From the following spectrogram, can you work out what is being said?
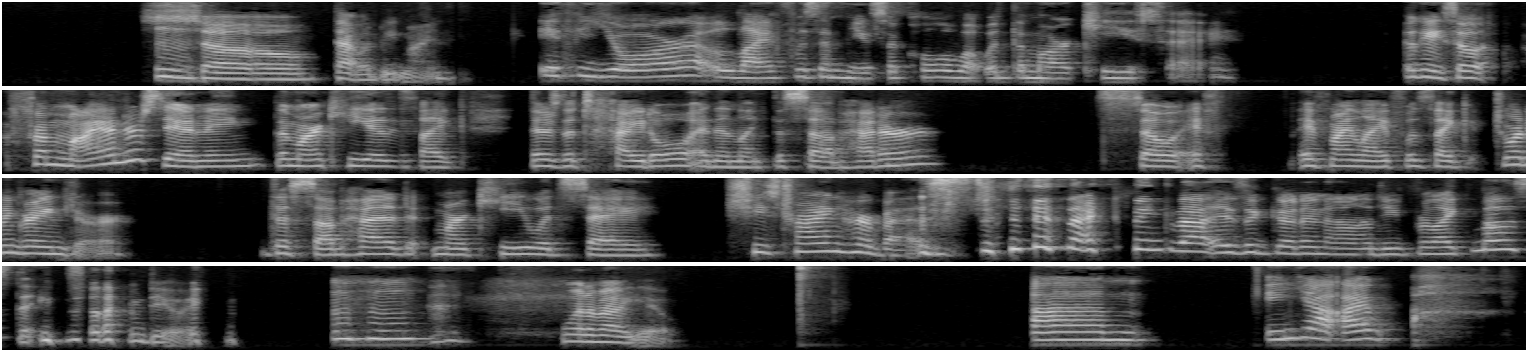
Mm. So that would be mine. If your life was a musical, what would the marquee say? okay, so from my understanding, the marquee is like there's the title and then like the subheader. So if if my life was like Jordan Granger, the subhead marquee would say she's trying her best. And I think that is a good analogy for like most things that I'm doing. Mm-hmm. What about you? Um, yeah, I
